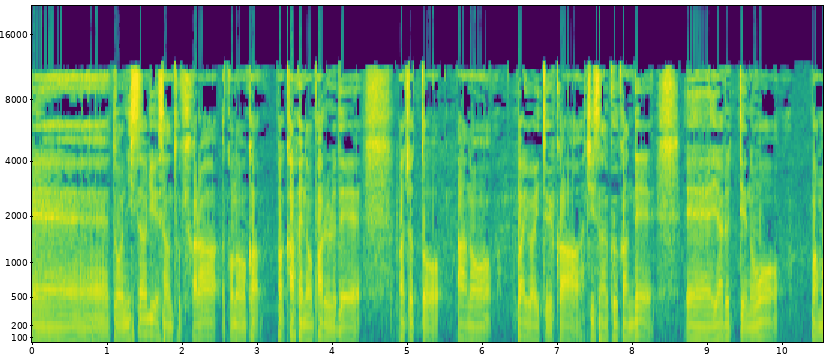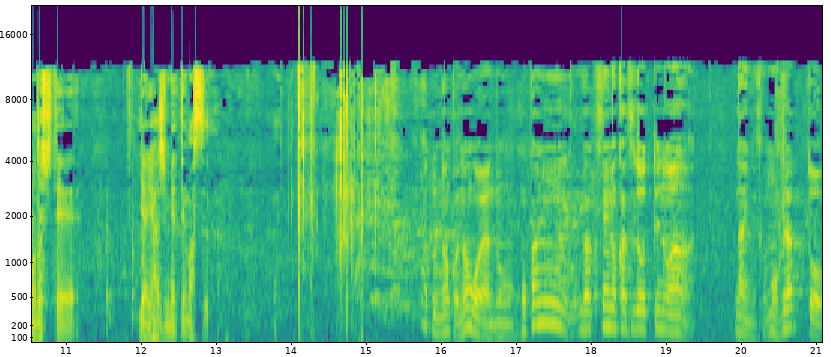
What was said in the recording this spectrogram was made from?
えー、と、西沢理恵さんの時から、このカカフェのパルルで、まあ、ちょっと、あの、ワイワイというか、小さな空間で、えーやるっていうのを、まあ、戻して、やり始めてます。あとなんか名古屋の他に学生の活動っていうのはないんですか？もうフラットオ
